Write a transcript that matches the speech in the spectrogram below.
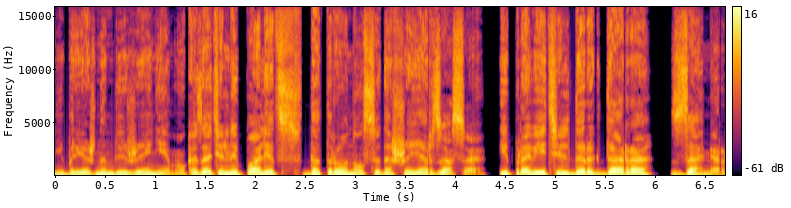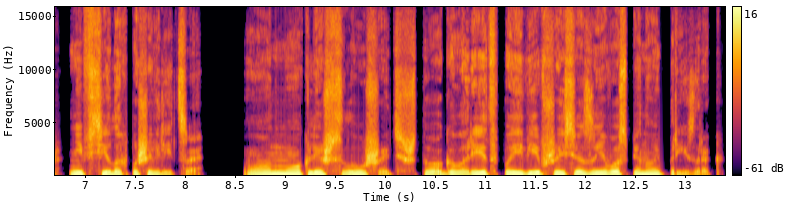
Небрежным движением указательный палец дотронулся до шеи Арзаса, и правитель Дерекдара замер, не в силах пошевелиться. Он мог лишь слушать, что говорит появившийся за его спиной призрак.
